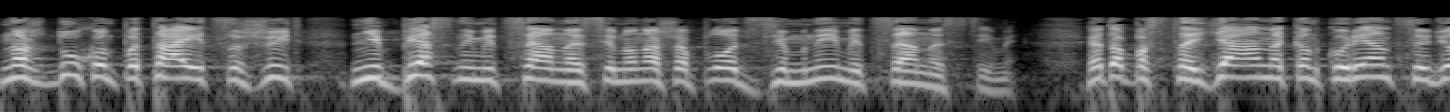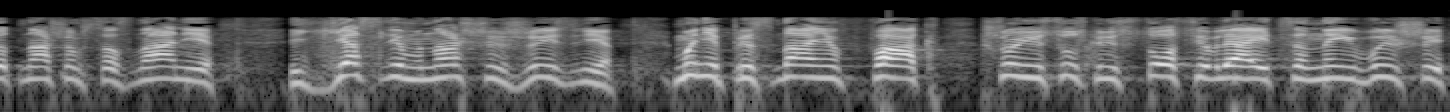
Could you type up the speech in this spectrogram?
Наш дух, он пытается жить небесными ценностями, но наша плоть земными ценностями. Это постоянно конкуренция идет в нашем сознании. Если в нашей жизни мы не признаем факт, что Иисус Христос является наивысшей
